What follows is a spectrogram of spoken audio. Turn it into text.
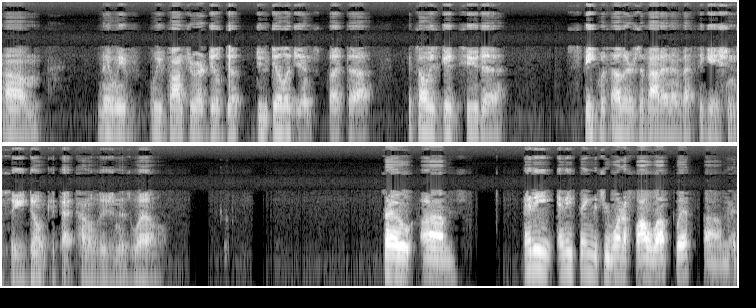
um, then we've we've gone through our due, due diligence. But uh, it's always good too to speak with others about an investigation so you don't get that tunnel vision as well. So, um, any anything that you want to follow up with um, as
